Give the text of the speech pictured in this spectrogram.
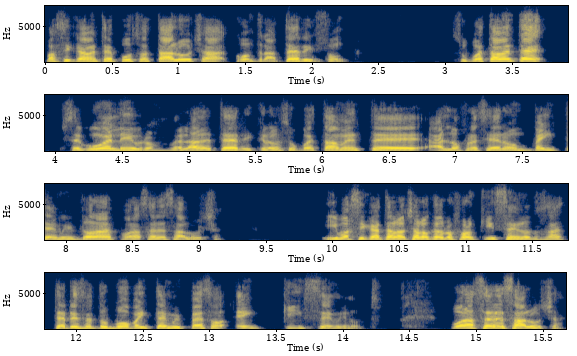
básicamente puso esta lucha contra Terry Funk. Supuestamente, según el libro, ¿verdad? De Terry, creo que supuestamente a él le ofrecieron 20 mil dólares por hacer esa lucha. Y básicamente la lucha lo que duró fueron 15 minutos. O sea, Terry se tuvo 20 mil pesos en 15 minutos por hacer esa lucha.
